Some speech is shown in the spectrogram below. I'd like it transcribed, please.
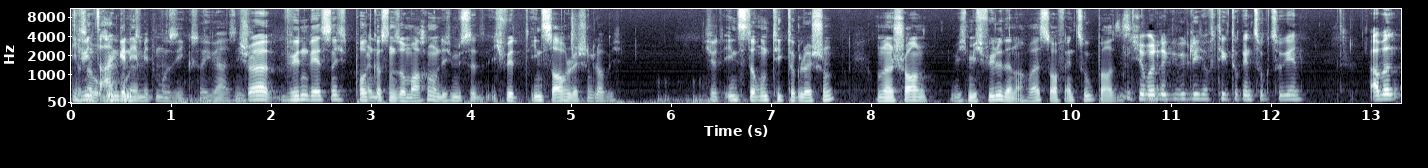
Ich finde es angenehm gut. mit Musik, so ich weiß Ich nicht. schwör, würden wir jetzt nicht Podcast und so machen und ich müsste, ich würde Insta auch löschen, glaube ich. Ich würde Insta und TikTok löschen und dann schauen, wie ich mich fühle danach, weißt du, auf Entzugbasis. Ich überlege wirklich auf TikTok Entzug zu gehen. Aber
